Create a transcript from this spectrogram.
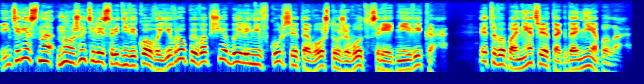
Интересно, но жители средневековой Европы вообще были не в курсе того, что живут в средние века. Этого понятия тогда не было —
